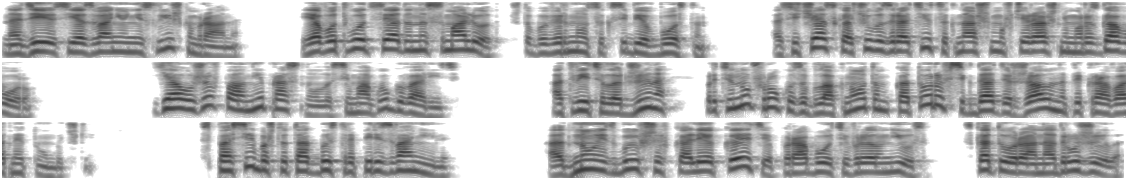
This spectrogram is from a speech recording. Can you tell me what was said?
«Надеюсь, я звоню не слишком рано. Я вот-вот сяду на самолет, чтобы вернуться к себе в Бостон. А сейчас хочу возвратиться к нашему вчерашнему разговору». «Я уже вполне проснулась и могу говорить», – ответила Джина – протянув руку за блокнотом, который всегда держала на прикроватной тумбочке. «Спасибо, что так быстро перезвонили». Одну из бывших коллег Кэти по работе в Rail News, с которой она дружила,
